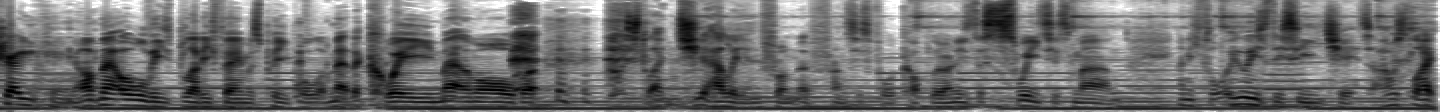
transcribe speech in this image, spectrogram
shaking. I've met all these bloody famous people. I've met the Queen, met them all, but I was like jelly in front of Francis Ford Coppola, and he's the sweetest man. And he thought, who is this idiot? I was like,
